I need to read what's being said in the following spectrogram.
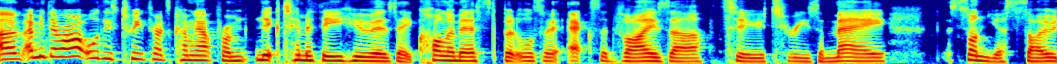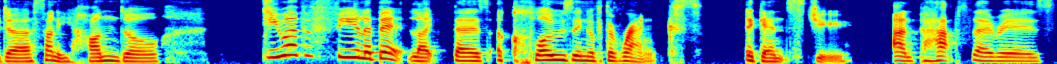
Um, I mean, there are all these tweet threads coming out from Nick Timothy, who is a columnist but also ex-advisor to Theresa May, Sonia Sodha, Sunny Hundal. Do you ever feel a bit like there's a closing of the ranks against you, and perhaps there is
